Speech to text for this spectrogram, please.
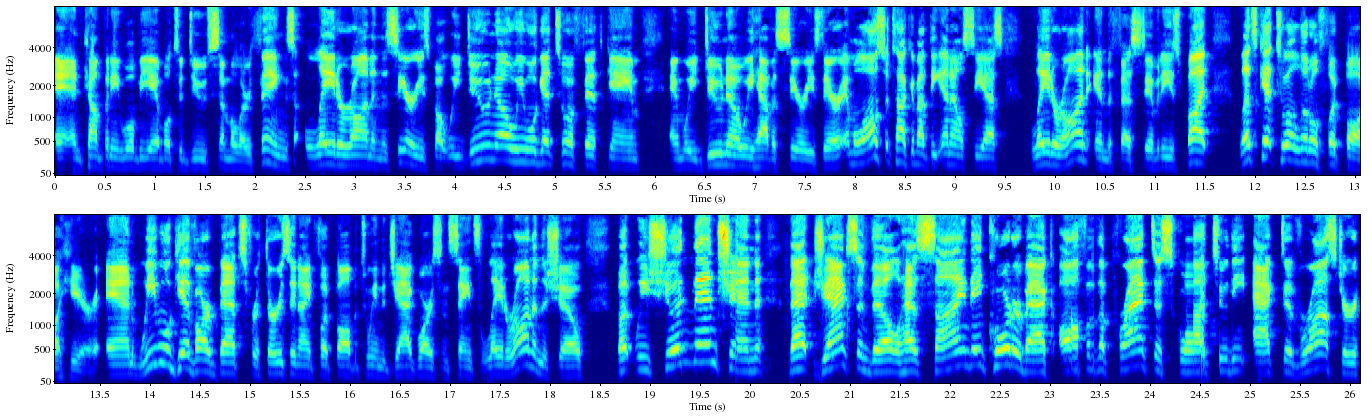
and company will be able to do similar things later on in the series. But we do know we will get to a fifth game, and we do know we have a series there. And we'll also talk about the NLCS later on in the festivities. But let's get to a little football here. And we will give our bets for Thursday night football between the Jaguars and Saints later on in the show. But we should mention that Jacksonville has signed a quarterback off of the practice squad to the active roster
